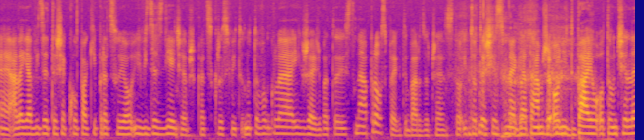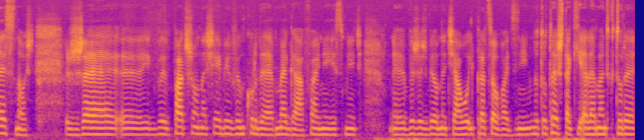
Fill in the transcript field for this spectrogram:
e, ale ja widzę też, jak chłopaki pracują i widzę zdjęcia na przykład z crossfitu. No to w ogóle ich rzeźba to jest na prospekt bardzo często i to też jest mega tam, że oni dbają o tą cielesność, że e, jakby patrzą na siebie i mówią, kurde, mega fajnie jest mieć e, wyrzeźbione ciało i pracować z nim. No to też taki element, który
